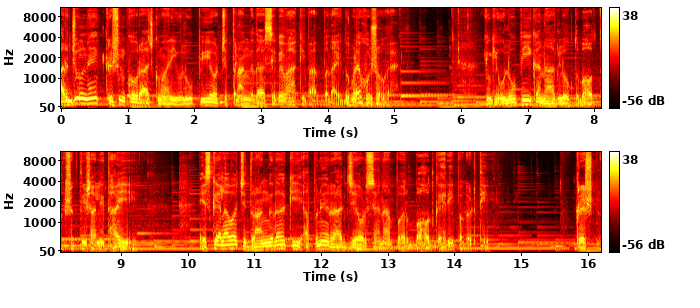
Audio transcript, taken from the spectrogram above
अर्जुन ने कृष्ण को राजकुमारी उलूपी और चित्रांगदा से विवाह की बात बताई तो बड़े खुश हो गए। क्योंकि उलूपी का नागलोक तो बहुत शक्तिशाली था ही। इसके अलावा चित्रांगदा की अपने राज्य और सेना पर बहुत गहरी पकड़ थी। कृष्ण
